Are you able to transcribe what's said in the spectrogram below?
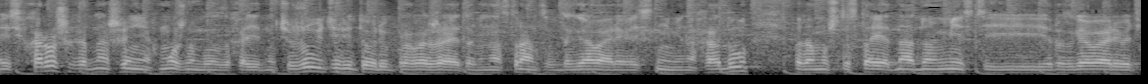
Если в хороших отношениях можно было заходить на чужую территорию, провожая там иностранцев, договариваясь с ними на ходу, потому что стоять на одном месте и разговаривать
